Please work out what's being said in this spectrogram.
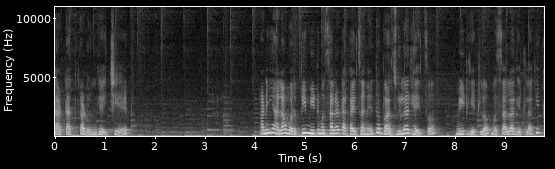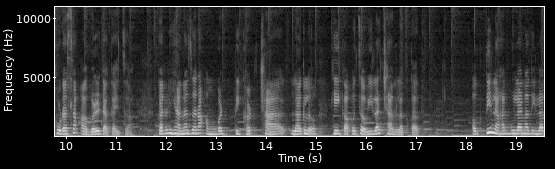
ताटात काढून घ्यायची आहेत. आणि याला वरती मीठ मसाला टाकायचा नाही तर बाजूला घ्यायचं. मीठ घेतलं मसाला घेतला की थोडासा आगळ टाकायचा. कारण ह्यांना जरा आंबट तिखट छा लागलं की कापं चवीला छान लागतात. अगदी लहान मुलांना दिलात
